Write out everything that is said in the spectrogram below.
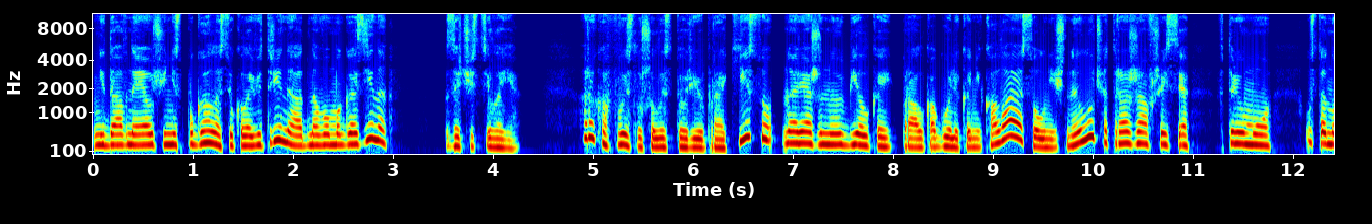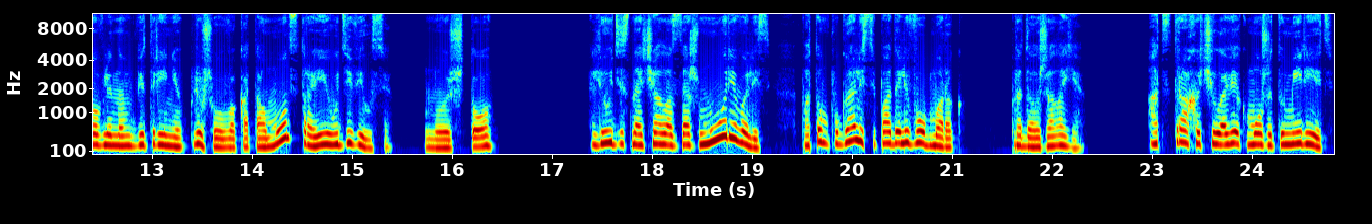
Недавно я очень испугалась около витрины одного магазина», — зачастила я. Рыков выслушал историю про кису, наряженную белкой, про алкоголика Николая, солнечный луч, отражавшийся в трюмо, установленном в витрине плюшевого кота-монстра, и удивился. «Ну и что?» Люди сначала зажмуривались, потом пугались и падали в обморок продолжала я. От страха человек может умереть.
